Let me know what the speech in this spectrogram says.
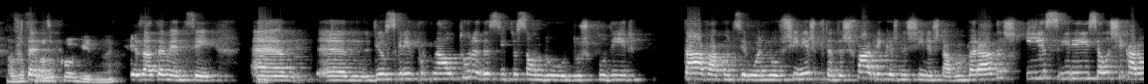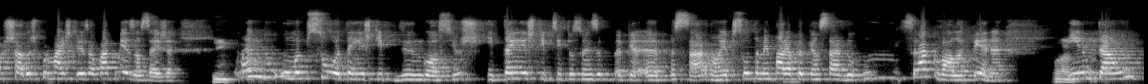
Estás Portanto, a falar do Covid, não é? Exatamente, sim. Um, um, viu-se grego porque na altura da situação do, do explodir estava a acontecer o ano novo chinês, portanto as fábricas na China estavam paradas e a seguir a isso elas ficaram fechadas por mais três ou quatro meses, ou seja, Sim. quando uma pessoa tem este tipo de negócios e tem este tipo de situações a, a, a passar, não é? A pessoa também para para pensar do, hum, será que vale a pena? Claro. E então,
